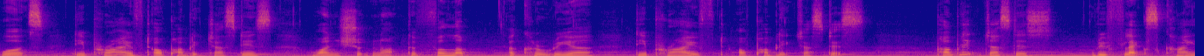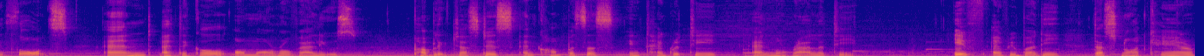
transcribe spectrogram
words deprived of public justice. One should not develop a career deprived of public justice. Public justice reflects kind thoughts and ethical or moral values. Public justice encompasses integrity and morality. If everybody does not care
